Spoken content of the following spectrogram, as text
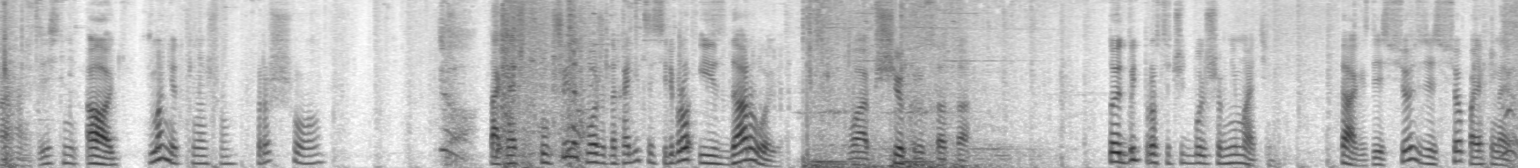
Ага, здесь не... А, монетки нашел. Хорошо. Так, значит, в кувшинах может находиться серебро и здоровье. Вообще красота. Стоит быть просто чуть больше внимательным. Так, здесь все, здесь все, поехали наверх.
